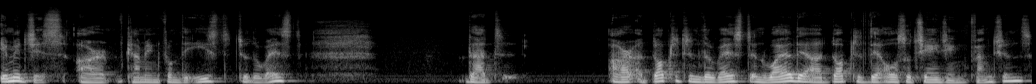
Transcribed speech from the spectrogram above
images are coming from the east to the west, that are adopted in the west, and while they are adopted, they're also changing functions,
